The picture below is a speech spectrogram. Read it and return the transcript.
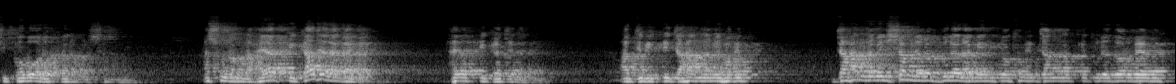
সে খবর আপনার আমার সামনে। আসুন, আমরা হায়াতকে কাজে লাগাই। হায়াতকে কাজে লাগাই। আর যে ব্যক্তি জাহান নামে হবে জাহান নামের সামনে রব্বুল আলমিন প্রথমে জান্নাতকে তুলে ধরবেন।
